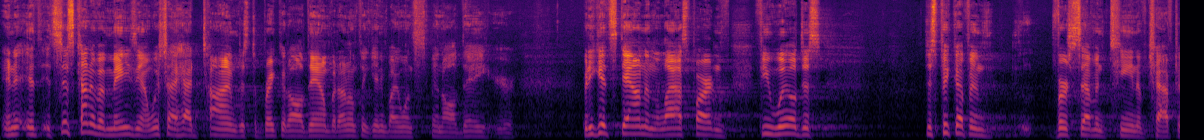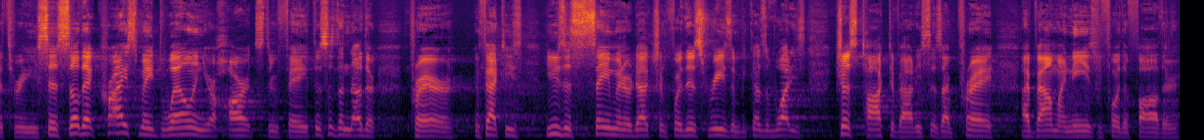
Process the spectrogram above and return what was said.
and it, it's just kind of amazing. I wish I had time just to break it all down, but I don't think anybody wants to spend all day here. But he gets down in the last part, and if you will, just, just pick up in verse 17 of chapter 3. He says, So that Christ may dwell in your hearts through faith. This is another prayer. In fact, he uses the same introduction for this reason because of what he's just talked about. He says, I pray, I bow my knees before the Father.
